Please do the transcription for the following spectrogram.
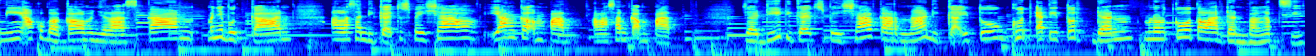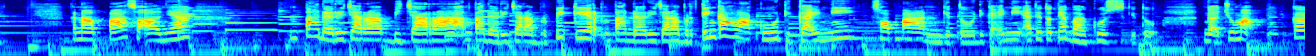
ini aku bakal menjelaskan, menyebutkan alasan Dika itu spesial yang keempat Alasan keempat. Jadi Dika itu spesial karena Dika itu good attitude dan menurutku teladan banget sih. Kenapa? Soalnya entah dari cara bicara, entah dari cara berpikir, entah dari cara bertingkah laku, Dika ini sopan gitu, Dika ini attitude-nya bagus gitu. Nggak cuma ke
